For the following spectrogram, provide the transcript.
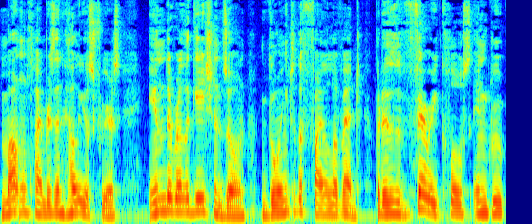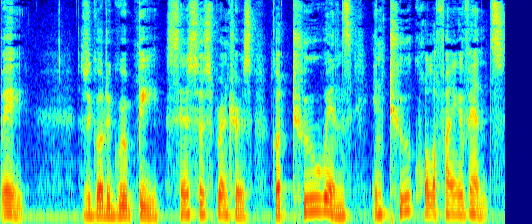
Mountain Climbers, and Heliospheres in the relegation zone going to the final event, but it is very close in Group A. As we go to Group B, Sinister Sprinters got two wins in two qualifying events.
